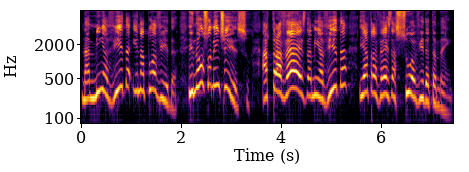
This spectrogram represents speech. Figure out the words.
na minha vida e na tua vida. E não somente isso, através da minha vida e através da sua vida também.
